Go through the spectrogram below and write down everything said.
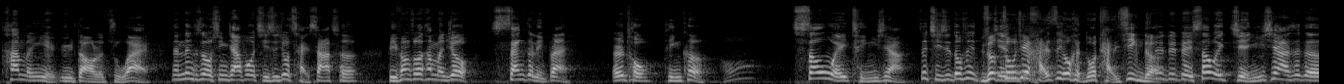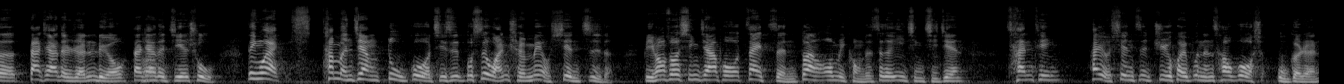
他们也遇到了阻碍。那那个时候，新加坡其实就踩刹车，比方说他们就三个礼拜儿童停课，哦，稍微停一下，这其实都是你说中间还是有很多弹性的。对对对，稍微减一下这个大家的人流，大家的接触。另外，他们这样度过，其实不是完全没有限制的。比方说，新加坡在整段 Omicron 的这个疫情期间，餐厅。它有限制聚会不能超过五个人，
